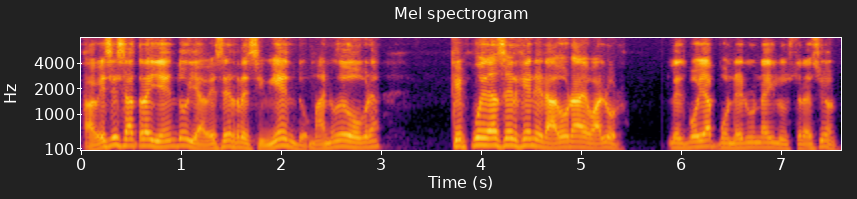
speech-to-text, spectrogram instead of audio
a veces atrayendo y a veces recibiendo mano de obra que pueda ser generadora de valor. Les voy a poner una ilustración.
